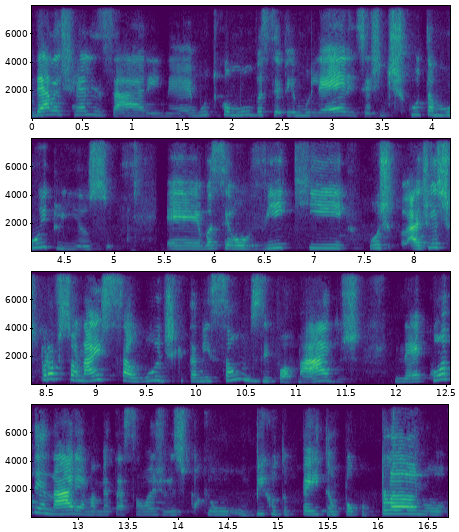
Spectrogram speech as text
delas realizarem, né? É muito comum você ver mulheres, a gente escuta muito isso. É, você ouvir que os, às vezes profissionais de saúde que também são desinformados, né, condenarem a amamentação às vezes porque um, um bico do peito é um pouco plano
